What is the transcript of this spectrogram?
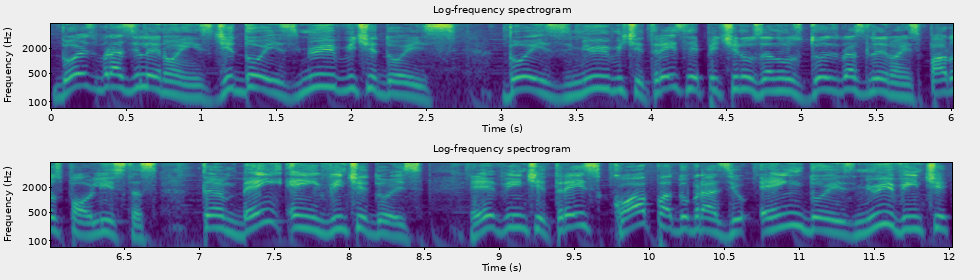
dois Brasileirões de 2022 2023, repetindo os anos dois Brasileirões para os paulistas, também em 22 e 23, Copa do Brasil em 2020,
